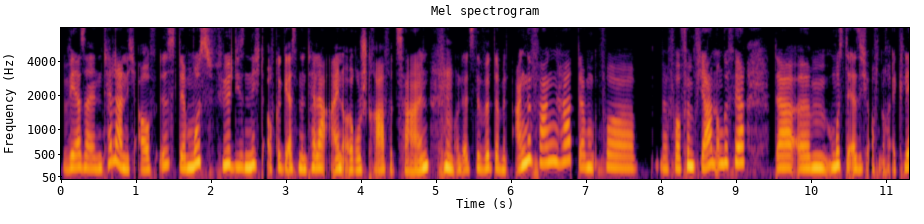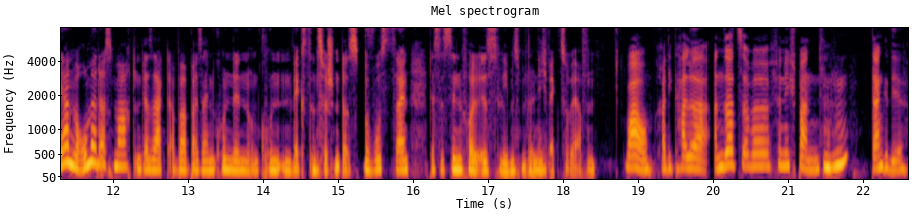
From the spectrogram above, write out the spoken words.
wer seinen Teller nicht auf isst, der muss für diesen nicht aufgegessenen Teller ein Euro Strafe zahlen. Hm. Und als der Wirt damit angefangen hat, da vor vor fünf Jahren ungefähr, da ähm, musste er sich oft noch erklären, warum er das macht. Und er sagt aber, bei seinen Kundinnen und Kunden wächst inzwischen das Bewusstsein, dass es sinnvoll ist, Lebensmittel nicht wegzuwerfen. Wow, radikaler Ansatz, aber finde ich spannend. Mhm. Danke dir.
